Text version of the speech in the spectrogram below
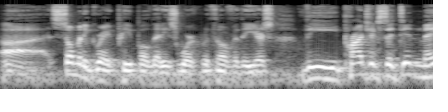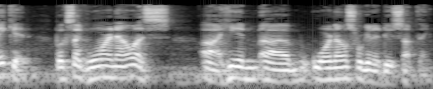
Uh, so many great people that he's worked with over the years. The projects that didn't make it, books like Warren Ellis, uh, he and uh, Warren Ellis were going to do something.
